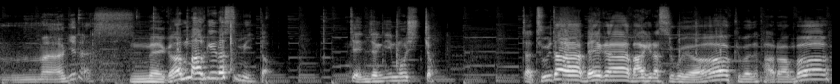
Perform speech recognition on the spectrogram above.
마기라스. 메가 마기라스입니다. 굉장히 멋있죠? 자둘 다 메가 마기라스고요. 그러면 바로 한번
